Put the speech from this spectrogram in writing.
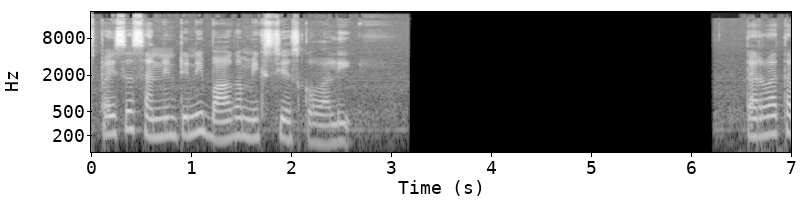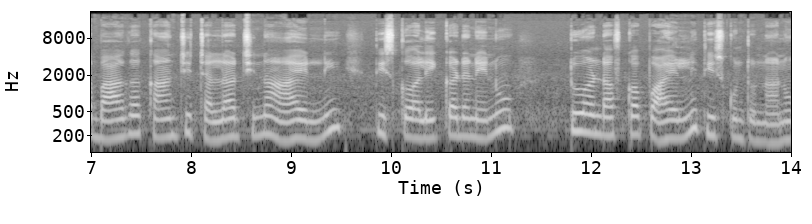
స్పైసెస్ అన్నింటినీ బాగా మిక్స్ చేసుకోవాలి. తర్వాత బాగా కాంచి చల్లార్చిన ఆయిల్ని తీసుకోవాలి. ఇక్కడ నేను టూ అండ్ హాఫ్ కప్ ఆయిల్ని తీసుకుంటున్నాను.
